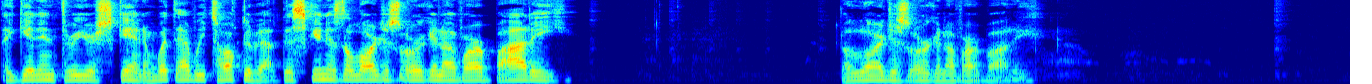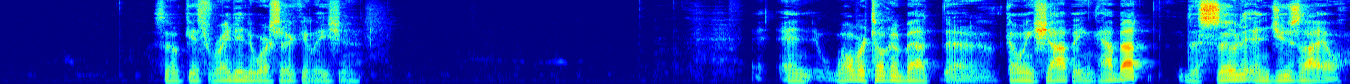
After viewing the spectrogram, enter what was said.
they get in through your skin. And what have we talked about? The skin is the largest organ of our body. The largest organ of our body. So it gets right into our circulation. And while we're talking about uh, going shopping, how about the soda and juice aisle?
